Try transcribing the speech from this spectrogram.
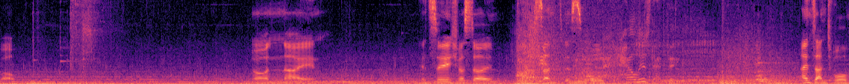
Wow. Oh nein. Jetzt sehe ich, was da im Sand ist. Oh, ein Sandwurm.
